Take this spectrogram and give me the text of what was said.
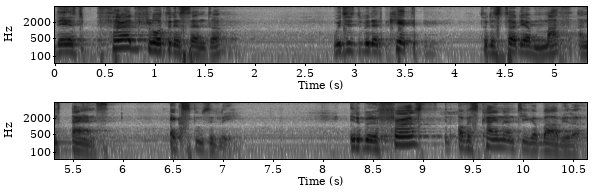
There is the third floor to the center, which is to be dedicated to the study of math and science exclusively. It will be the first of its kind in Antigua Barbuda.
